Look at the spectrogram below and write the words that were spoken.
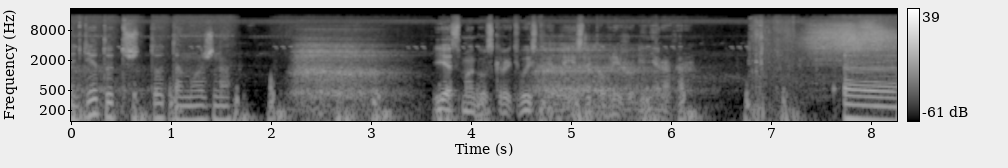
Где тут что-то можно... Я смогу скрыть выстрелы, если поврежу генератор. Э,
